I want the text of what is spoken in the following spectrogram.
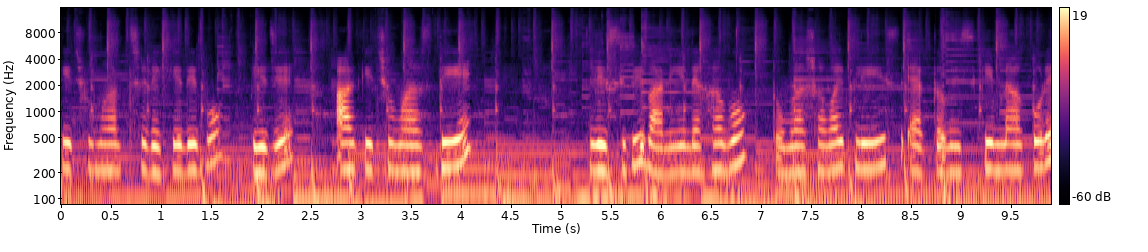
কিছু মাছ রেখে দেব ভেজে, আর কিছু মাছ দিয়ে রেসিপি বানিয়ে দেখাবো। তোমরা সবাই প্লিজ একদম স্কিম না করে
